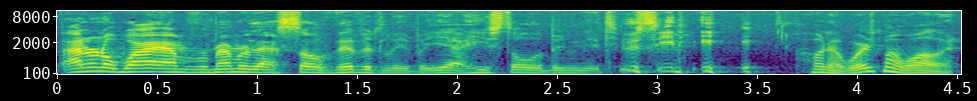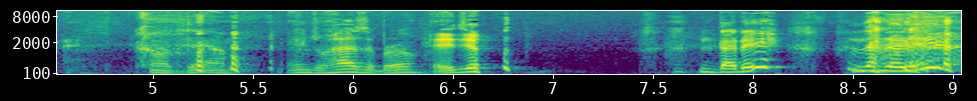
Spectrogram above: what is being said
I don't know why I remember that so vividly, but yeah, he stole a Blink One Eighty Two CD. Hold on, where's my wallet? oh damn, Angel has it, bro. Angel. Daddy, Daddy.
